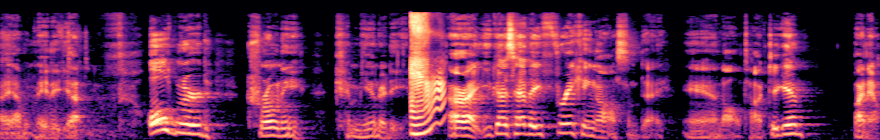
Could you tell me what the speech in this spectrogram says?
I haven't made it yet. Old Nerd Crony community. Uh-huh. All right, you guys have a freaking awesome day, and I'll talk to you again. Bye now.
